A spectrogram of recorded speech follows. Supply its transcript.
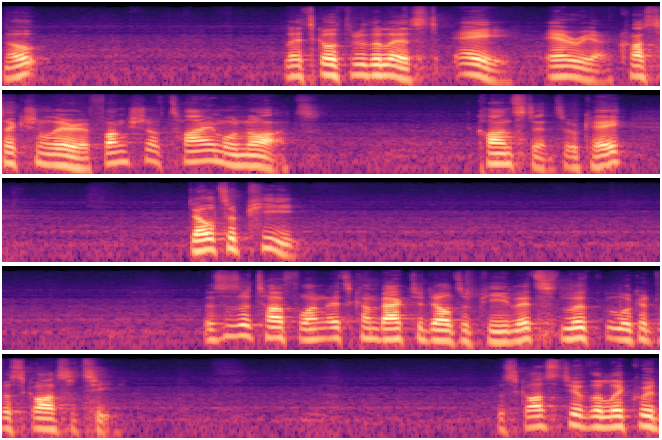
Nope. Let's go through the list. A, area, cross-sectional area. Function of time or not? Constant, okay. Delta P. This is a tough one. Let's come back to delta P. Let's look at viscosity. Viscosity of the liquid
